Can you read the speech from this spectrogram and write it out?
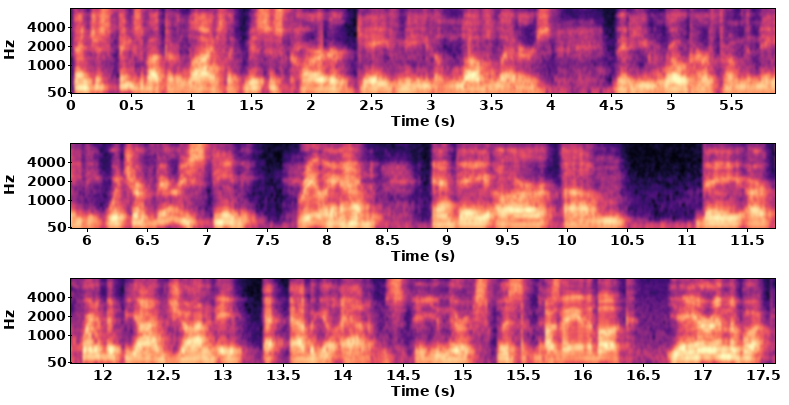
then just things about their lives. Like Mrs. Carter gave me the love letters that he wrote her from the Navy, which are very steamy. Really? And and they are um, they are quite a bit beyond John and Ab- Abigail Adams in their explicitness. Are they in the book? Yeah, they're in the book.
